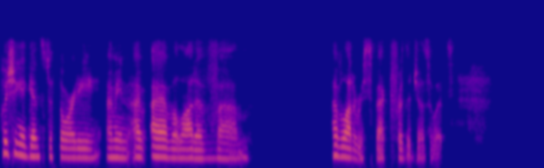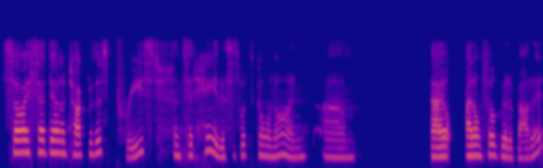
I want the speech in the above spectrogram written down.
pushing against authority. I mean, I, I have a lot of um, I have a lot of respect for the Jesuits. So I sat down and talked with this priest and said, "Hey, this is what's going on. Um, I I don't feel good about it.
